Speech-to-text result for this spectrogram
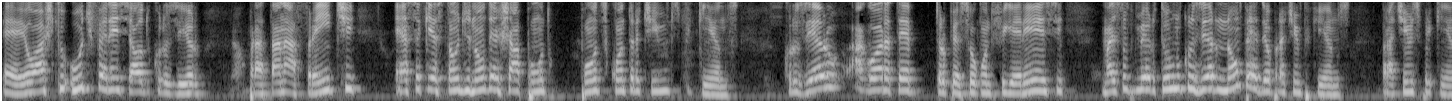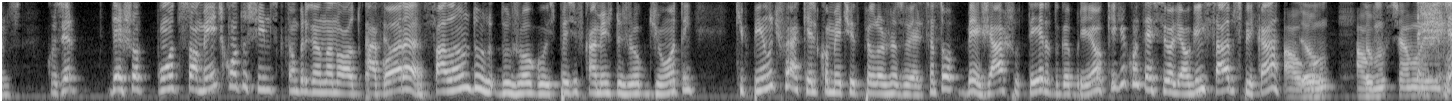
É, eu acho que o diferencial do Cruzeiro para estar na frente é essa questão de não deixar ponto- pontos contra times pequenos. Cruzeiro agora até tropeçou contra o Figueirense, mas no primeiro turno o Cruzeiro não perdeu para times pequenos, para times pequenos. O Cruzeiro deixou pontos somente contra os times que estão brigando lá no alto. Agora, falando do, do jogo, especificamente do jogo de ontem, que pênalti foi aquele cometido pelo Josué? Ele tentou beijar a chuteira do Gabriel? O que, que aconteceu ali? Alguém sabe explicar? Algum- alguns chamam ele de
